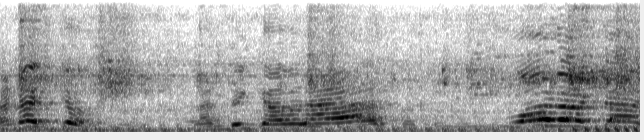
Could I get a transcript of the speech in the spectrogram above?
வணக்கம் நன்றி கவலா போராட்டம்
